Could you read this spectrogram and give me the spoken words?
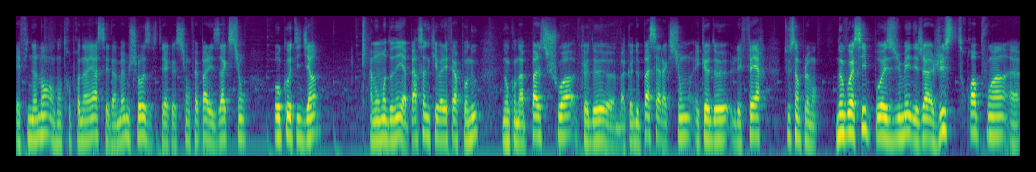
Et finalement, en entrepreneuriat, c'est la même chose. C'est-à-dire que si on ne fait pas les actions au quotidien, à un moment donné, il n'y a personne qui va les faire pour nous. Donc, on n'a pas le choix que de, euh, bah, que de passer à l'action et que de les faire tout simplement. Donc voici pour résumer déjà juste trois points euh,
